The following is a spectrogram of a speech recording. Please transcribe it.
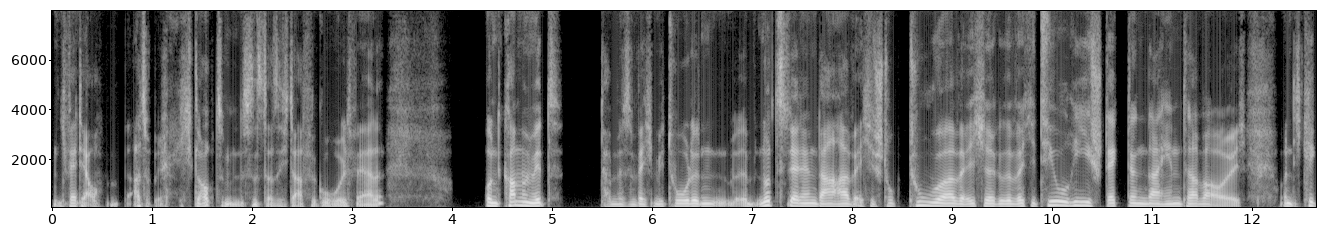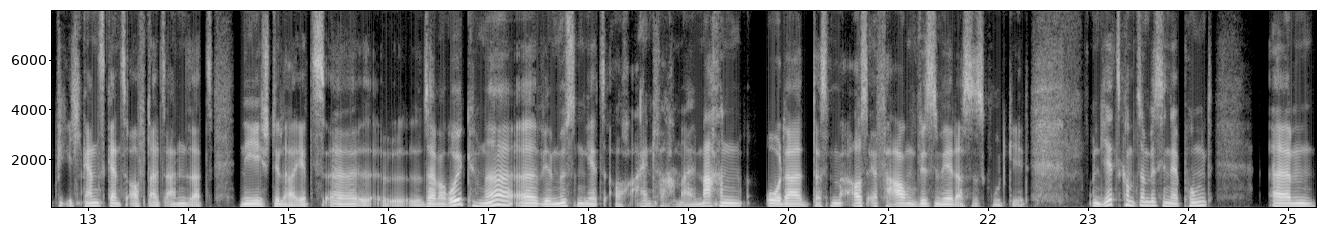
ich werde ja auch, also ich glaube zumindest, dass ich dafür geholt werde. Und komme mit, da müssen, welche Methoden äh, nutzt ihr denn da, welche Struktur, welche, welche Theorie steckt denn dahinter bei euch? Und ich kriege wirklich ganz, ganz oft als Ansatz, nee, Stiller, jetzt äh, sei mal ruhig, ne? Äh, wir müssen jetzt auch einfach mal machen oder das, aus Erfahrung wissen wir, dass es gut geht. Und jetzt kommt so ein bisschen der Punkt, ähm,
